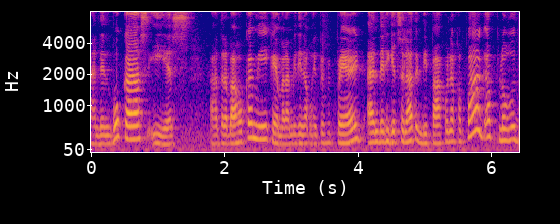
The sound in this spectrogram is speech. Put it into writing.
And then bukas is ah, trabaho kami, kaya marami din akong iprepared. And then higit sa lahat, hindi pa ako nakapag-upload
